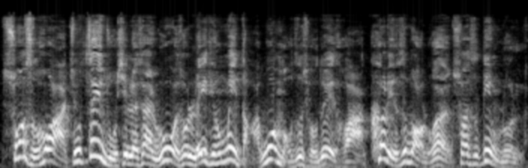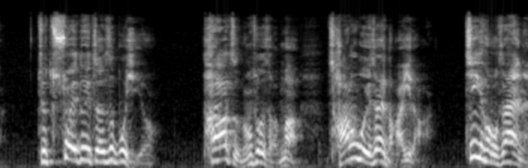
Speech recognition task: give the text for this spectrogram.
说实话，就这组系列赛，如果说雷霆没打过某支球队的话，克里斯保罗算是定论了。就率队真是不行，他只能说什么常规赛打一打，季后赛呢，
